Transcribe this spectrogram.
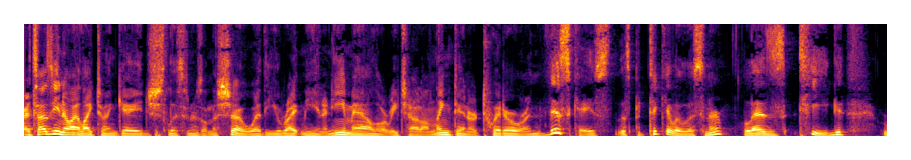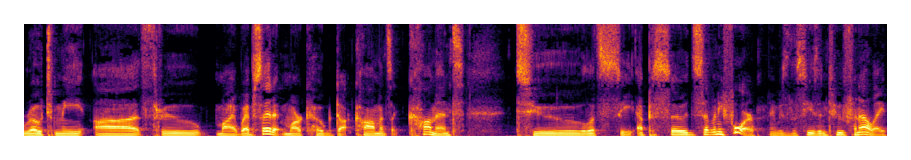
right, so as you know, I like to engage listeners on the show, whether you write me in an email or reach out on LinkedIn or Twitter, or in this case, this particular listener, Les Teague, wrote me uh, through my website at marchoag.com. It's a comment to, let's see, episode 74. It was the season two finale.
